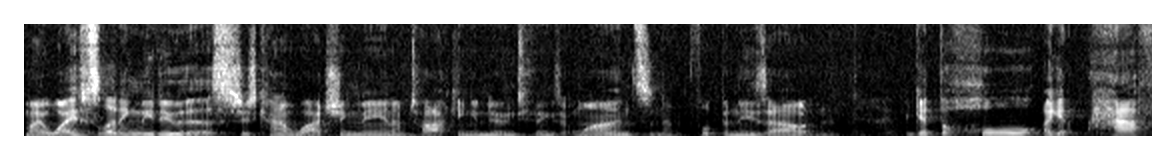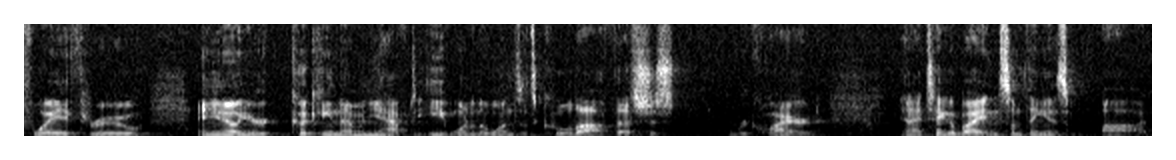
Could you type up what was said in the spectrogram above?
my wife's letting me do this. She's kind of watching me, and I'm talking and doing two things at once, and I'm flipping these out, and I get the whole, I get halfway through, and you know, you're cooking them, and you have to eat one of the ones that's cooled off. That's just required. And I take a bite, and something is odd.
